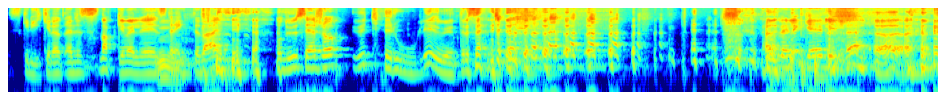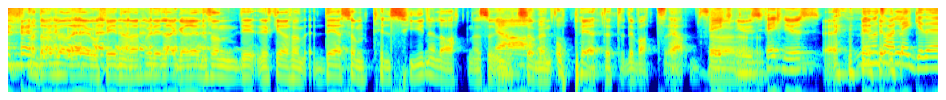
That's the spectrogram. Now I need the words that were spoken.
skriker eller snakker veldig strengt til deg. Og du ser så utrolig uinteressert ut. Det er et veldig gøy bilde. Men Dagbladet er jo fine, for de legger inn sånn De, de skriver sånn Det som tilsynelatende så ut Ja, som en opphetet debatt. Ja, så- Fake news, fake news. Vi må ta og legge det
